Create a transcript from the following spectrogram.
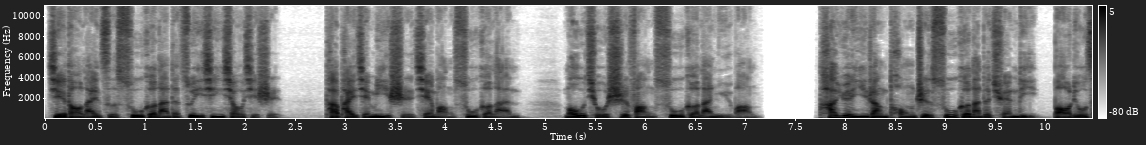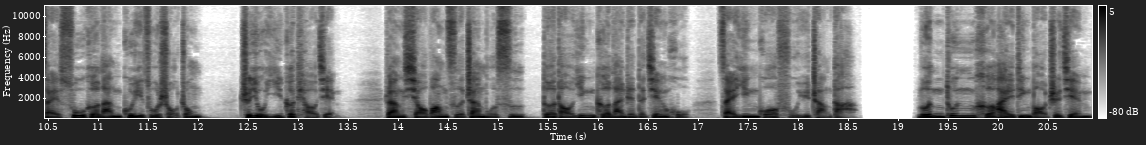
接到来自苏格兰的最新消息时，他派遣密使前往苏格兰，谋求释放苏格兰女王。他愿意让统治苏格兰的权力保留在苏格兰贵族手中，只有一个条件：让小王子詹姆斯得到英格兰人的监护，在英国抚育长大。伦敦和爱丁堡之间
